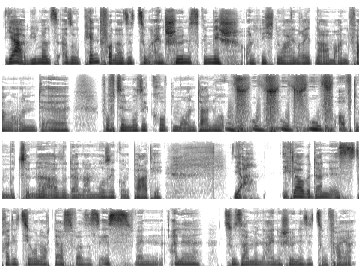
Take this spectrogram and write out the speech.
ja, wie man es also kennt von einer Sitzung, ein schönes Gemisch und nicht nur ein Redner am Anfang und äh, 15 Musikgruppen und da nur uff, uff, uff, uff auf der Mütze, ne? Also dann an Musik und Party. Ja, ich glaube, dann ist Tradition auch das, was es ist, wenn alle zusammen eine schöne Sitzung feiern.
